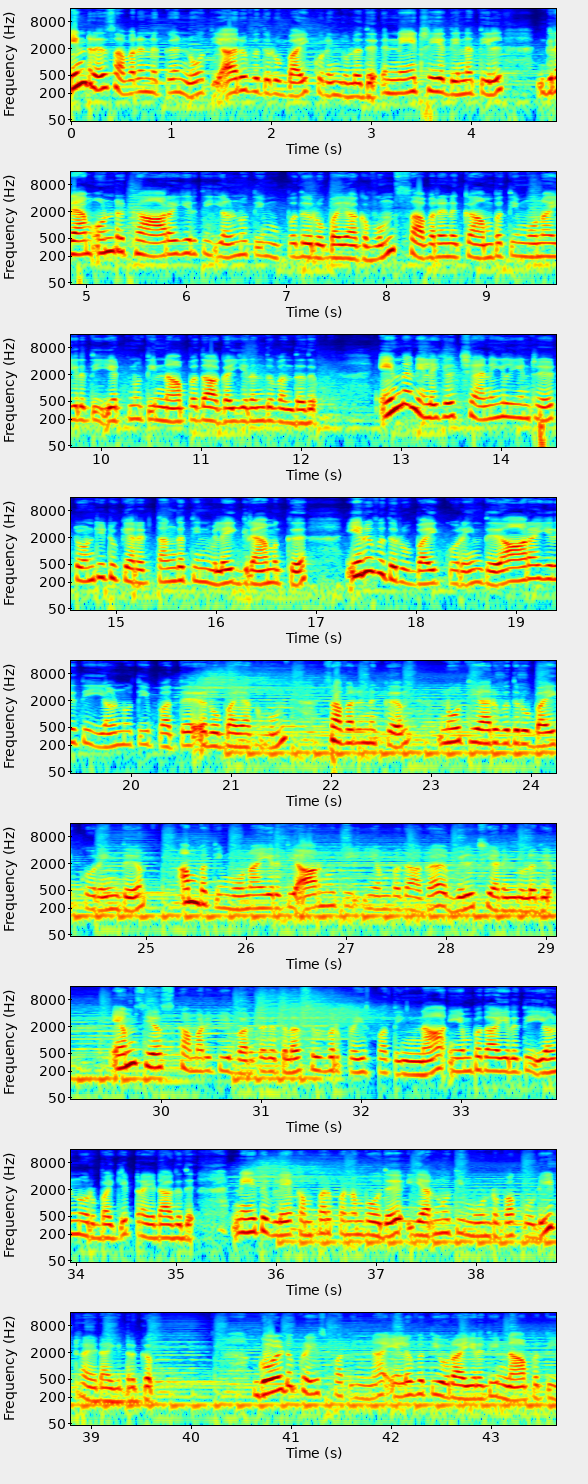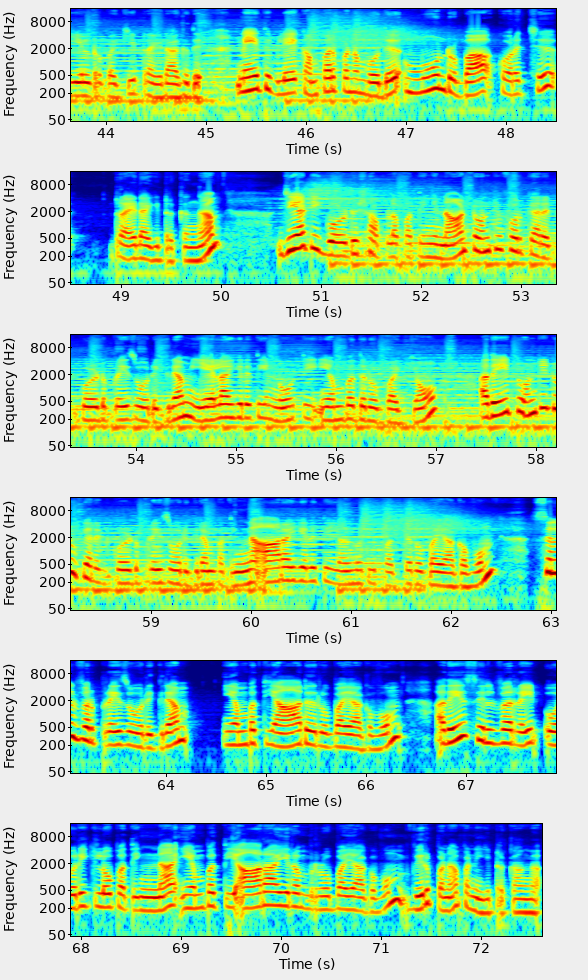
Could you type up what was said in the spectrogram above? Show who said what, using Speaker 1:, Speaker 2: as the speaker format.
Speaker 1: இன்று சவரனுக்கு நூற்றி அறுபது ரூபாய் குறைந்துள்ளது. நேற்றைய தினத்தில் கிராம் ஒன்றுக்கு ஆறாயிரத்தி எழுநூற்றி முப்பது ரூபாயாகவும் சவரனுக்கு ஐம்பத்தி மூணாயிரத்தி எட்நூற்றி நாற்பதாக இருந்து வந்தது. இந்த நிலையில் சென்னையில் இன்று டுவெண்ட்டி டூ கேரட் தங்கத்தின் விலை கிராமுக்கு இருபது ரூபாய் குறைந்து ஆறாயிரத்தி எழுநூற்றி பத்து ரூபாயாகவும் சவரனுக்கு நூற்றி அறுபது ரூபாய் குறைந்து ஐம்பத்தி மூணாயிரத்தி அறுநூற்றி எண்பதாக வீழ்ச்சி அடைந்துள்ளது எம்சிஎஸ் கமாடிட்டி வர்த்தகத்தில் சில்வர் ப்ரைஸ் பார்த்தீங்கன்னா எண்பதாயிரத்தி எழுநூறுபாய்க்கு ட்ரேட் ஆகுது. நேற்று விலையை கம்பேர் பண்ணும்போது இரநூத்தி மூணு ரூபாய் கூடி ட்ரேட் ஆகிட்டு இருக்கு. கோல்டு ப்ரைஸ் பார்த்தீங்கன்னா எழுபத்தி ஓராயிரத்தி நாற்பத்தி ஏழு ரூபாய்க்கு ட்ரேட் ஆகுது. நேற்று விலையை கம்பேர் பண்ணும்போது மூணு ரூபாய் குறைச்சி ட்ரைட் ஆகிட்டு இருக்குங்க. ஜிஆர்டி கோல்டு ஷாப்பில் பார்த்தீங்கன்னா twenty four carat gold price ஒரு கிராம் ஏழாயிரத்தி நூற்றி எண்பது ரூபாய்க்கும் அதே twenty two carat gold price ஒரு கிராம் பார்த்தீங்கன்னா ஆறாயிரத்தி எழுநூற்றி பத்து ரூபாயாகவும் சில்வர் ப்ரைஸ் ஒரு கிராம் எண்பத்தி ஆறு ரூபாயாகவும் அதே சில்வர் ரேட் ஒரு கிலோ பார்த்தீங்கன்னா எண்பத்தி ஆறாயிரம் ரூபாயாகவும் விற்பனை பண்ணிக்கிட்டு இருக்காங்க.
